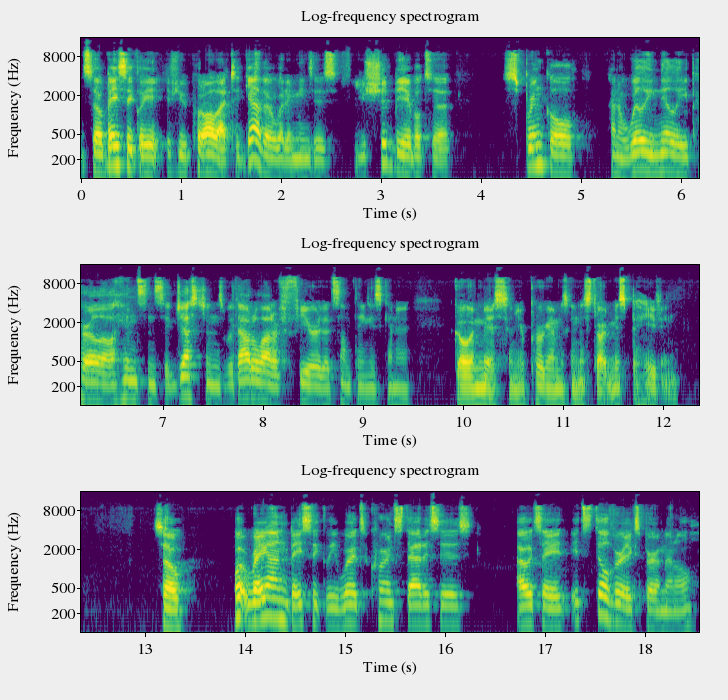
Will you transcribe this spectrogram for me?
so basically, if you put all that together, what it means is you should be able to sprinkle kind of willy-nilly parallel hints and suggestions without a lot of fear that something is going to go amiss and your program is going to start misbehaving. So what Rayon basically, where its current status is, I would say it's still very experimental.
